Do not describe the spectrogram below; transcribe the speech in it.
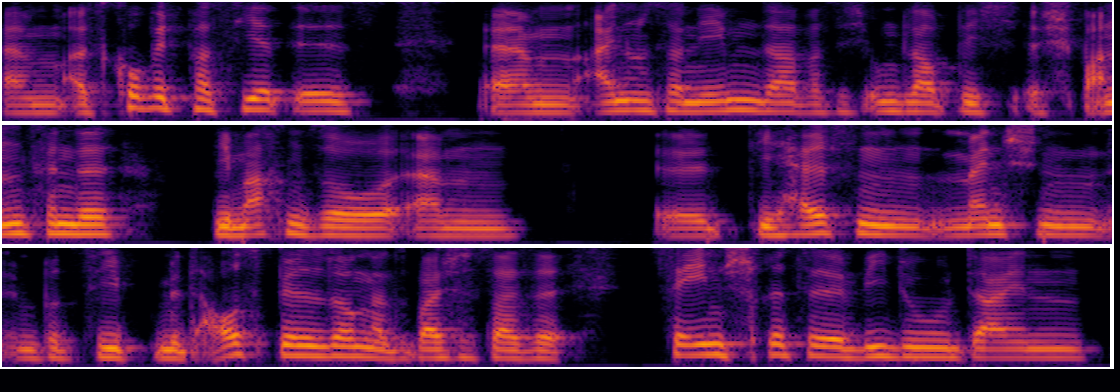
ähm, als Covid passiert ist, ähm, ein Unternehmen da, was ich unglaublich spannend finde, die machen so ähm, äh, die helfen Menschen im Prinzip mit Ausbildung, also beispielsweise zehn Schritte, wie du dein,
